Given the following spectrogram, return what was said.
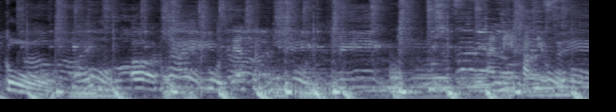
พี่อู๋เออ ใช่กูเจียเฉิงอันนี้ค่ะพี่อู๋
